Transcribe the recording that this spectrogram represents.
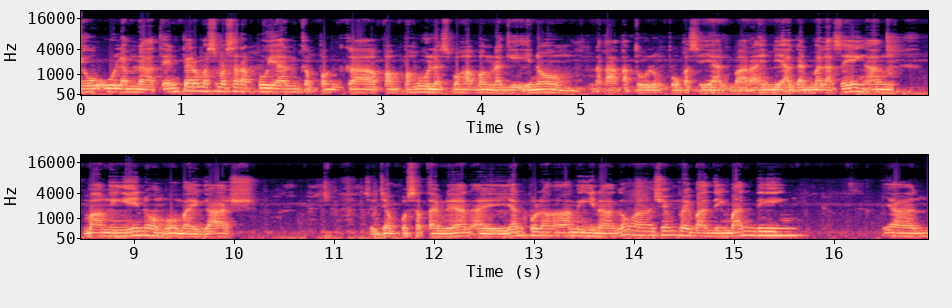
iuulam natin. Pero mas masarap po yan kapag ka pampahulas po habang nagiinom. Nakakatulong po kasi yan para hindi agad malasing ang manginginom. Oh my gosh. So, dyan po sa time na yan, ay yan po lang ang aming ginagawa. Siyempre, banding-banding. Yan.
